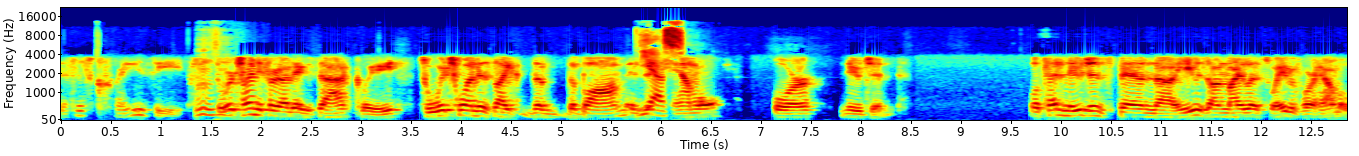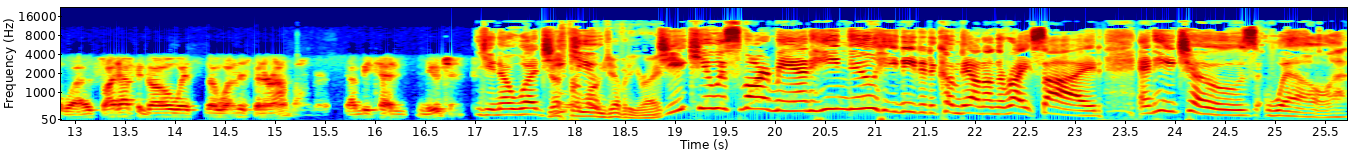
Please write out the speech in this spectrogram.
ex- This is crazy. So we're trying to figure out exactly. So which one is like the the bomb? Is Yes. it Hamill or Nugent? Well, Ted Nugent's been uh, he was on my list way before Hamill was, so I'd have to go with the one that's been around longer. That'd be Ted Nugent. You know what? Just for GQ longevity, right? GQ is smart, man. He knew he needed to come down on the right side, and he chose well.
